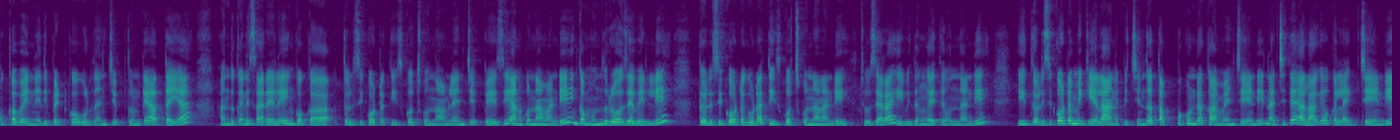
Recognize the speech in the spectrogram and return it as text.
ముక్కబోయినది పెట్టుకోకూడదని చెప్తుంటే అత్తయ్య అందుకని సరేలే ఇంకొక తులసి కోట తీసుకొచ్చుకుందాంలే అని చెప్పేసి అనుకున్నామండి. ఇంకా ముందు రోజే వెళ్ళి తులసి కోట కూడా తీసుకొచ్చుకున్నానండి. చూసారా? ఈ విధంగా అయితే ఉందండి. ఈ తులసి కోట మీకు ఎలా అనిపించిందో తప్పకుండా కామెంట్ చేయండి. నచ్చితే అలాగే ఒక లైక్ చేయండి.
